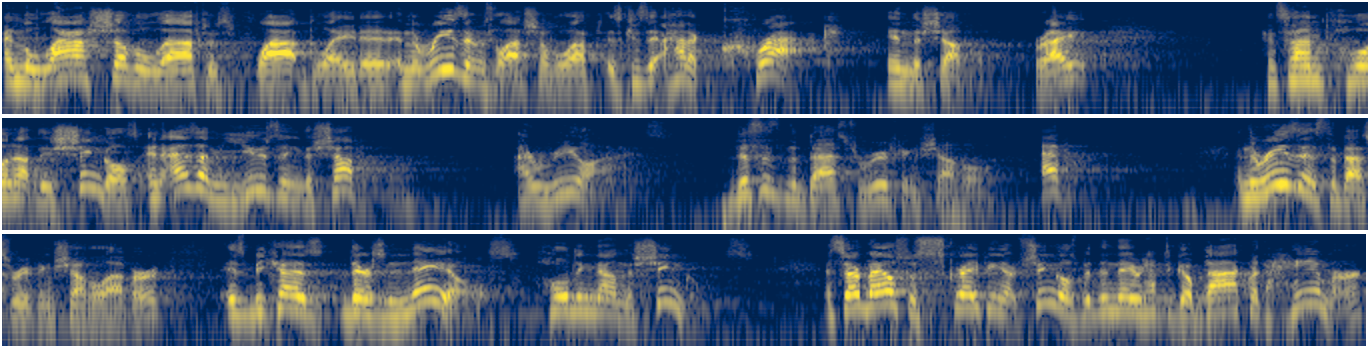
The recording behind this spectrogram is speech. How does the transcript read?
And the last shovel left was flat bladed. And the reason it was the last shovel left is because it had a crack in the shovel, right? And so I'm pulling up these shingles, and as I'm using the shovel, I realize this is the best roofing shovel ever. And the reason it's the best roofing shovel ever is because there's nails holding down the shingles. And so everybody else was scraping up shingles, but then they would have to go back with a hammer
